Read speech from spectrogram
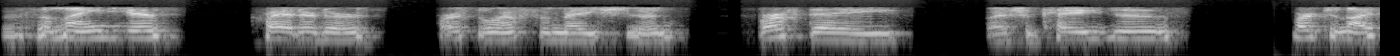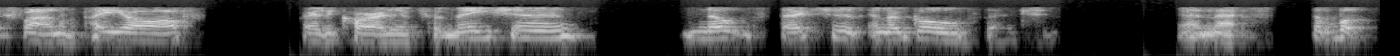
miscellaneous, creditors, personal information, birthdays, special occasions, merchandise final payoff, credit card information, notes section, and a goals section. And that's the book.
